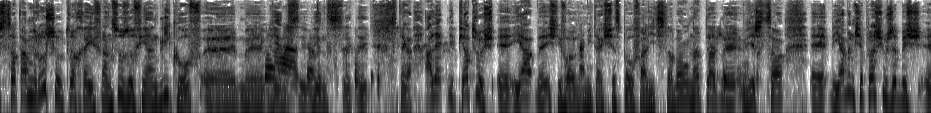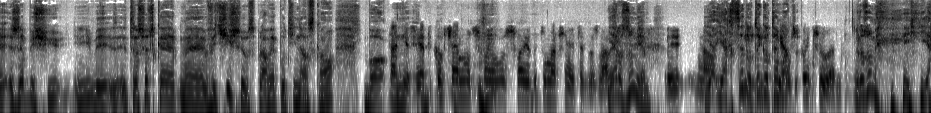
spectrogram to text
wiesz co, tam ruszył trochę i Francuzów, i Anglików, y, y, Tak, więc, więc y, tego. Ale Piotruś, ja, jeśli wolno mi tak się spoufalić z tobą, no to wiesz co, y, ja bym cię prosił, żebyś, żebyś troszeczkę wyciszył sprawę putinowską, bo Tak jest, ja tylko chciałem swoje, swoje wytłumaczenie tego znaleźć. ja rozumiem. Y, no. Ja- ja chcę do I- tego Ja tematu- już skończyłem. Rozumiem. Ja,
